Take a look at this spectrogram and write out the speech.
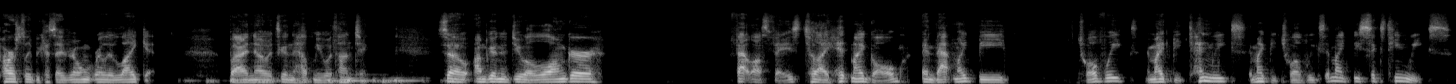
partially because I don't really like it, but I know it's going to help me with hunting. So, I'm going to do a longer fat loss phase till I hit my goal. And that might be 12 weeks, it might be 10 weeks, it might be 12 weeks, it might be 16 weeks,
